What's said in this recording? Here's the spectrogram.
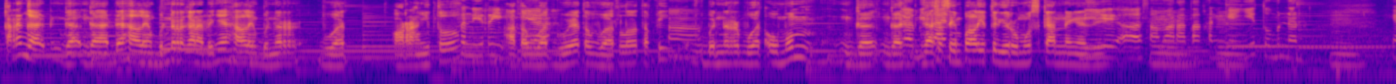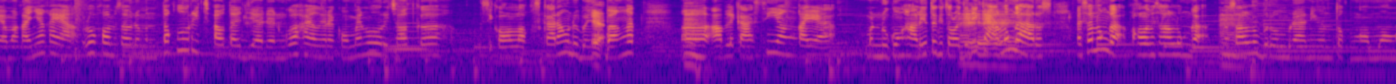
karena nggak nggak nggak ada hal yang bener kan adanya hal yang bener buat orang itu sendiri atau iya. buat gue atau buat lo tapi Hmm. bener buat umum nggak nggak Nggak sesimpel itu dirumuskan ya nggak sih di uh, sama Hmm, ratakan hmm. kayak gitu bener Hmm. Ya makanya kayak lu kalau misalnya udah mentok lu reach out aja dan gue highly recommend lu reach out ke psikolog sekarang udah banyak Ya. banget uh, Hmm. aplikasi yang kayak mendukung hal itu gitu loh jadi Ya, kayak ya, lu ya. nggak harus misalnya lu nggak kalau misalnya lu nggak Hmm. misalnya lu belum berani untuk ngomong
